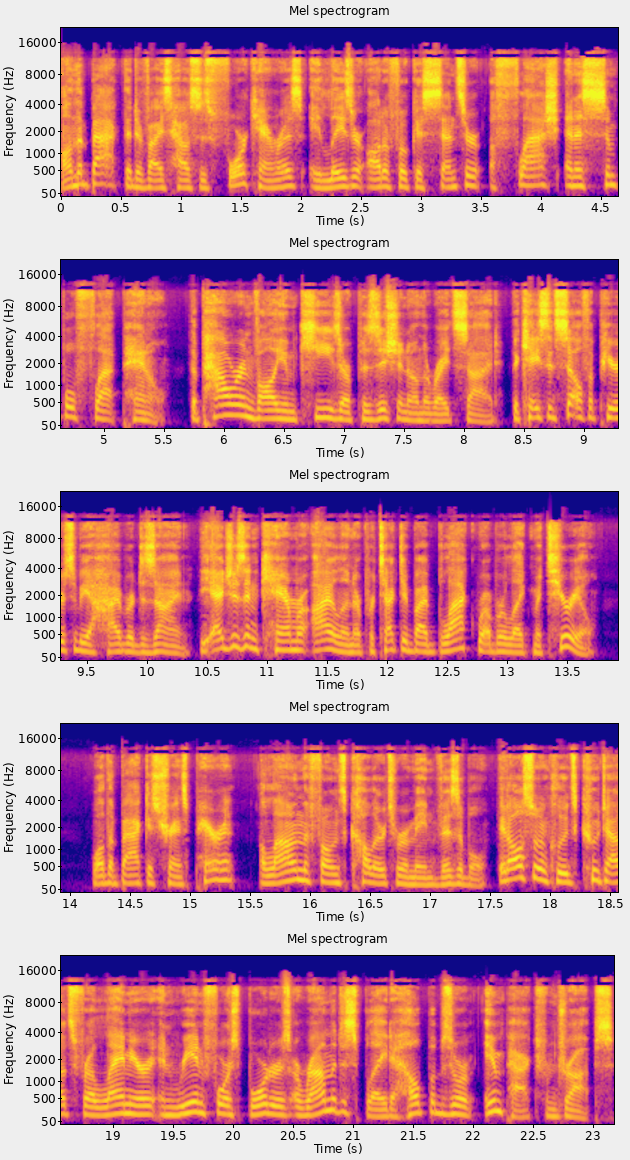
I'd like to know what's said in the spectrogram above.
On the back, the device houses four cameras, a laser autofocus sensor, a flash, and a simple flat panel. The power and volume keys are positioned on the right side. The case itself appears to be a hybrid design. The edges and camera island are protected by black rubber-like material, while the back is transparent, allowing the phone's color to remain visible. It also includes cutouts for a lanyard and reinforced borders around the display to help absorb impact from drops.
